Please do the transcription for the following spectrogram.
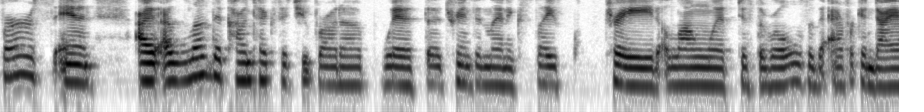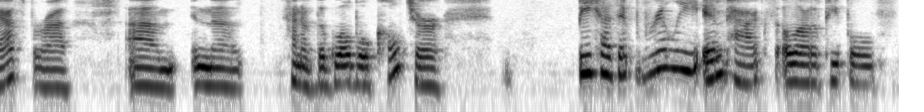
firsts and I, I love the context that you brought up with the transatlantic slave trade, along with just the roles of the African diaspora um, in the kind of the global culture, because it really impacts a lot of people's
